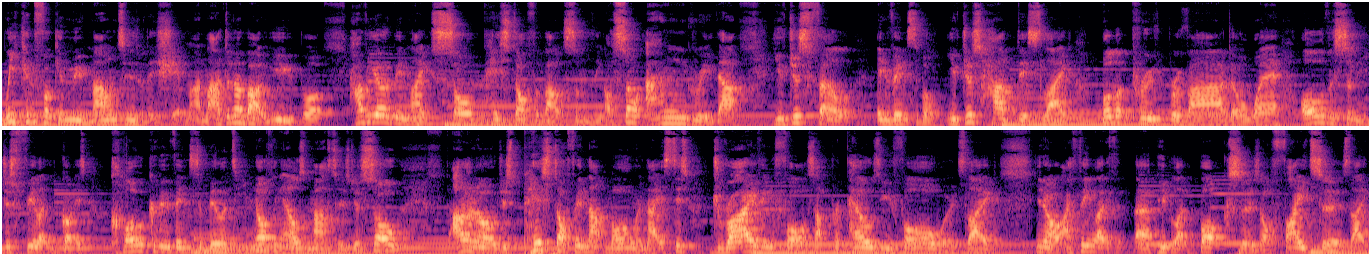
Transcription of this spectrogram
We can fucking move mountains with this shit, man. Like, I don't know about you, but have you ever been like so pissed off about something or so angry that you've just felt invincible? You've just had this like bulletproof bravado where all of a sudden you just feel like you've got this cloak of invincibility. Nothing else matters. You're so I don't know, just pissed off in that moment. That it's this driving force that propels you forwards. Like, you know, I think like uh, people like boxers or fighters, like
